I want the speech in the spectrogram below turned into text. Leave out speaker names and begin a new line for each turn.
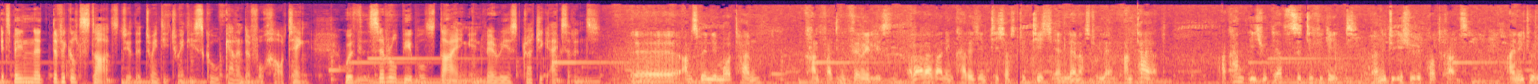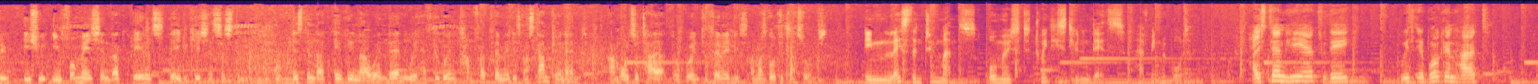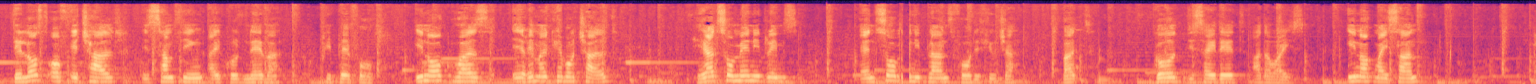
It's been a difficult start to the 2020 school calendar for Gauteng, with several pupils dying in various tragic accidents.
Uh, I'm spending more time comforting families rather than encouraging teachers to teach and learners to learn. I'm tired. I can't issue death certificate. I need to issue report cards. I need to re- issue information that bails the education system. This thing that every now and then we have to go and comfort families must come to an end. I'm also tired of going to families. I must go to classrooms.
In less than two months, almost 20 student deaths have been reported.
I stand here today with a broken heart. The loss of a child is something I could never prepare for. Enoch was a remarkable child he had so many dreams and so many plans for the future, but God decided otherwise. Enoch, my son,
